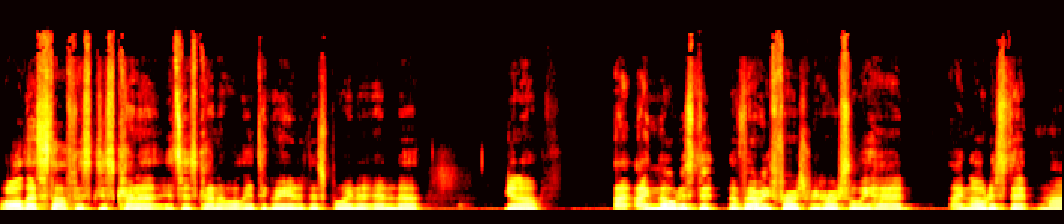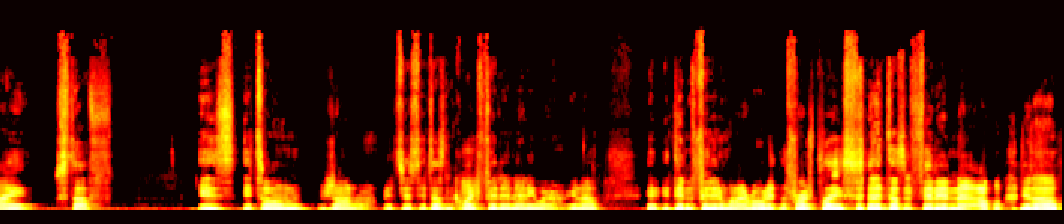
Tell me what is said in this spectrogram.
all that stuff is just kind of it's just kind of all integrated at this point, and, and uh, you know, I, I noticed it the very first rehearsal we had. I noticed that my stuff is its own genre. It's just it doesn't quite mm. fit in anywhere. You know, it, it didn't fit in when I wrote it in the first place, and it doesn't fit in now. You know,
